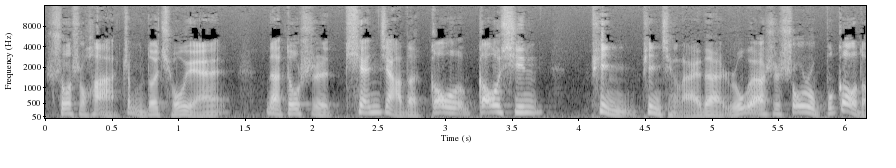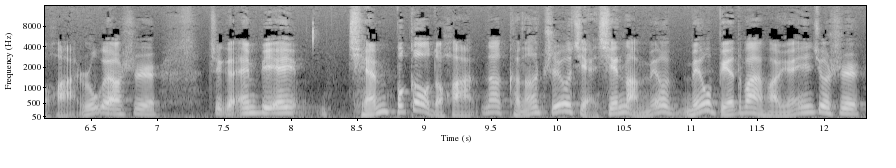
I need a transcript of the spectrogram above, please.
说实话，这么多球员，那都是天价的高高薪。聘聘请来的，如果要是收入不够的话，如果要是这个 NBA 钱不够的话，那可能只有减薪了，没有没有别的办法。原因就是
